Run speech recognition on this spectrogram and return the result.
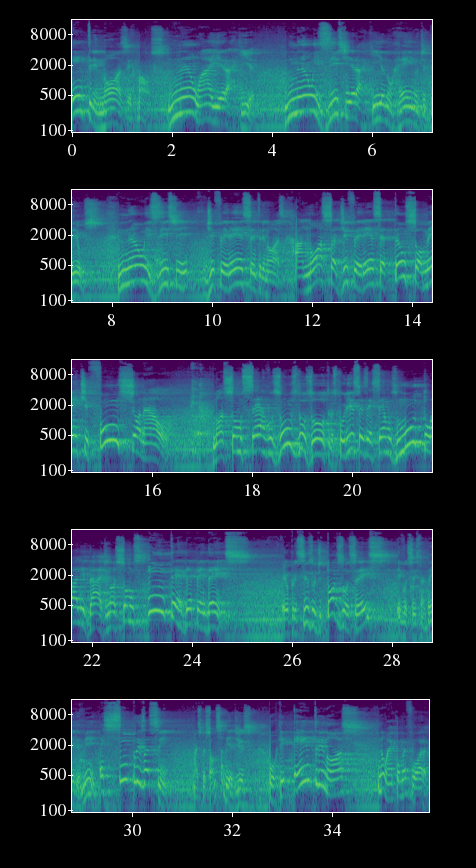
Entre nós, irmãos, não há hierarquia. Não existe hierarquia no reino de Deus. Não existe diferença entre nós. A nossa diferença é tão somente funcional. Nós somos servos uns dos outros, por isso exercemos mutualidade, nós somos interdependentes. Eu preciso de todos vocês e vocês também de mim. É simples assim. Mas o pessoal não sabia disso, porque entre nós não é como é fora.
